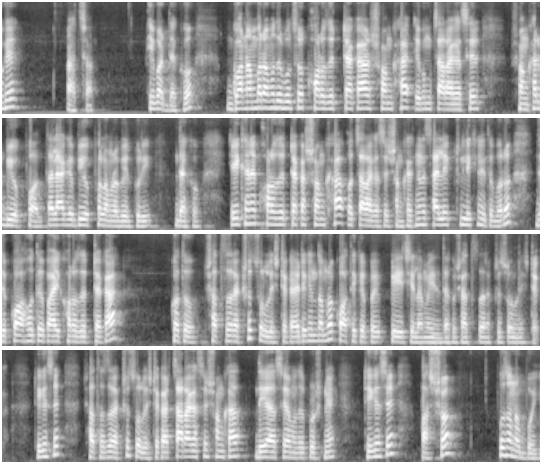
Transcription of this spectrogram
ওকে? আচ্ছা এবার দেখো, গ নাম্বার আমাদের বলছিল খরচের টাকার সংখ্যা এবং চারা গাছের সংখ্যার বিয়োগফল। তাহলে আগে বিয়োগফল আমরা বের করি। দেখো, এইখানে খরচের টাকার সংখ্যা ও চারা গাছের সংখ্যা। এখানে চাইলে একটু লিখে নিতে পারো যে ক হতে পাই খরচের টাকা কত? সাত হাজার একশো চল্লিশ টাকা। এটা কিন্তু আমরা ক থেকে পেয়েছিলাম। এই দেখো, সাত হাজার একশো চল্লিশ টাকা। ঠিক আছে? সাত হাজার একশো চল্লিশ টাকা। আর চারা গাছের সংখ্যা দেওয়া আছে আমাদের প্রশ্নে। ঠিক আছে? পাঁচশো পঁচানব্বই।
